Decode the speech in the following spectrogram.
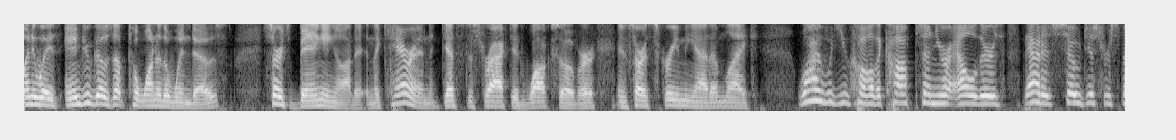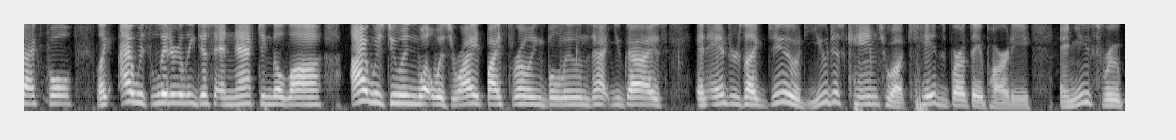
anyways, Andrew goes up to one of the windows, starts banging on it, and the Karen gets distracted, walks over, and starts screaming at him, like, why would you call the cops on your elders? That is so disrespectful. Like, I was literally just enacting the law. I was doing what was right by throwing balloons at you guys. And Andrew's like, dude, you just came to a kid's birthday party and you threw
